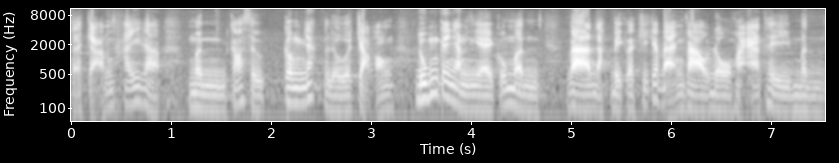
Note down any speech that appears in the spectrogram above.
sẽ cảm thấy là mình có sự cân nhắc lựa chọn đúng cái ngành nghề của mình. Và đặc biệt là khi các bạn vào đồ họa thì mình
